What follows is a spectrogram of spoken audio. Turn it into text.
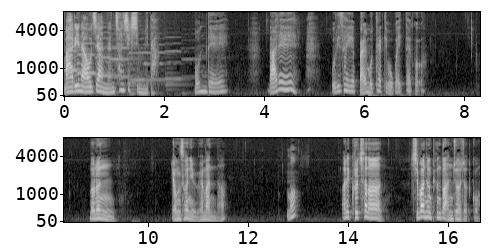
말이 나오지 않는 천식 씨입니다. 뭔데? 말해. 우리 사이에 말 못할 게 뭐가 있다고. 너는 영선이 왜 만나? 뭐? 아니 그렇잖아. 집안 형편도 안 좋아졌고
